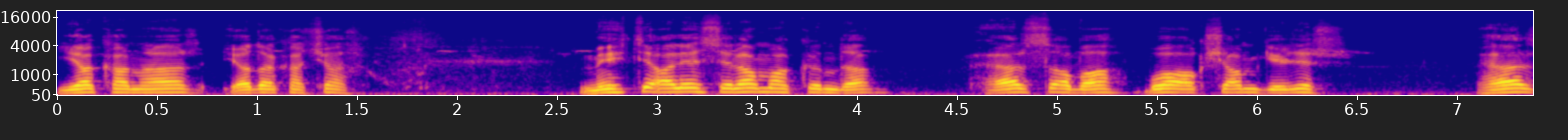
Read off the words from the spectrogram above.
ya kanar ya da kaçar. Mehdi Aleyhisselam hakkında her sabah bu akşam gelir. Her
